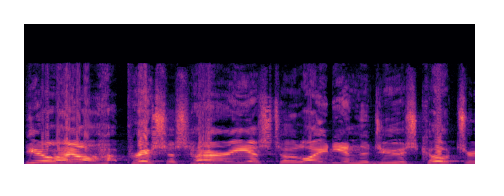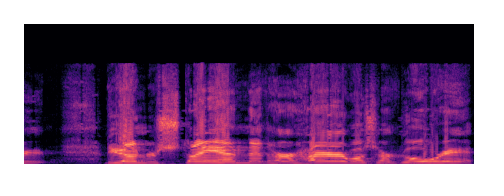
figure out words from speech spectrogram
You know how precious hair is to a lady in the Jewish culture? Do you understand that her hair was her glory?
